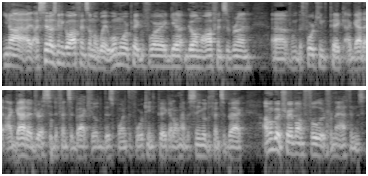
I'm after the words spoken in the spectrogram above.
you know, I, I said I was going to go offense. I'm gonna wait one more pick before I get go on my offensive run. Uh, from the 14th pick, I got I got to address the defensive backfield at this point. The 14th pick, I don't have a single defensive back. I'm gonna go Travon Fuller from Athens.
